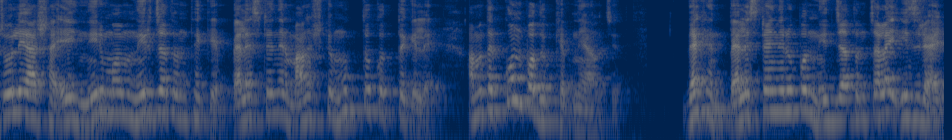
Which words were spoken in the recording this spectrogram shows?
চলে আসা এই নির্মম নির্যাতন থেকে প্যালেস্টাইনের মানুষকে মুক্ত করতে গেলে আমাদের কোন পদক্ষেপ নেওয়া উচিত? দেখেন, প্যালেস্টাইনের উপর নির্যাতন চালায় ইসরায়েল।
